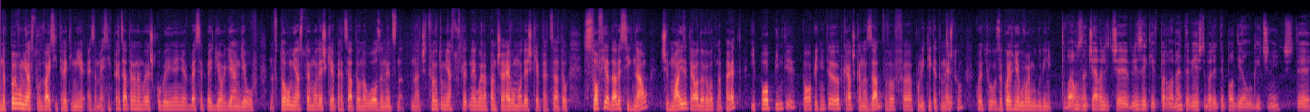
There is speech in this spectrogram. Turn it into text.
на първо място в 23-ти мир е заместник председателя на Младежко обединение в БСП Георги Ангелов. На второ място е младежкия председател на Лозенец. На, на четвърто място след него е на Панчарево младежкия председател. София даде сигнал, че младите трябва да ръват напред и по-опитните, по-опитните да дадат крачка назад в политиката. Нещо, което, за което ние говорим от години. Това означава ли, че влизайки в парламента, вие ще бъдете по-диалогични, ще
